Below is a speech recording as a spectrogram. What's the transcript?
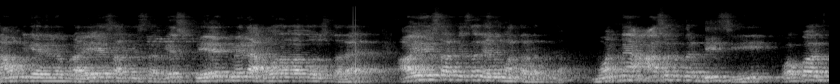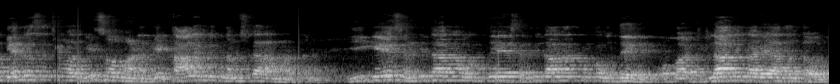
ದಾವಣಗೆರೆಯಲ್ಲಿ ಒಬ್ರು ಐ ಎ ಎಸ್ ಆಫೀಸರ್ಗೆ ಸ್ಟೇಜ್ ಮೇಲೆ ಅಗೌರವ ತೋರಿಸ್ತಾರೆ. ಐ ಎ ಎಸ್ ಆಫೀಸರ್ ಏನು ಮಾತಾಡೋದಿಲ್ಲ. ಮೊನ್ನೆ ಹಾಸನದ ಡಿ ಸಿ ಒಬ್ಬ ಕೇಂದ್ರ ಸಚಿವ ವಿ ಸೋಮಣ್ಣಗೆ ಬಿದ್ದು ನಮಸ್ಕಾರ ಮಾಡ್ತಾನೆ. ಹೀಗೆ ಸಂವಿಧಾನ ಹುದ್ದೆ, ಸಂವಿಧಾನಾತ್ಮಕ ಹುದ್ದೆಯಲ್ಲಿ ಒಬ್ಬ ಜಿಲ್ಲಾಧಿಕಾರಿ ಆದಂತವರು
